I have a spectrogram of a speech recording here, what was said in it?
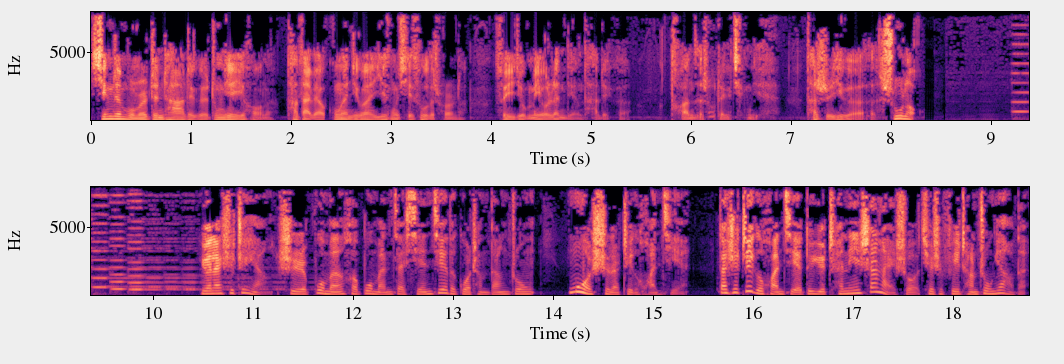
刑侦部门侦查这个终结以后呢，他代表公安机关移送起诉的时候呢，所以就没有认定他这个投案自首这个情节，他是一个疏漏。原来是这样，是部门和部门在衔接的过程当中漠视了这个环节。但是这个环节对于陈林山来说却是非常重要的，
